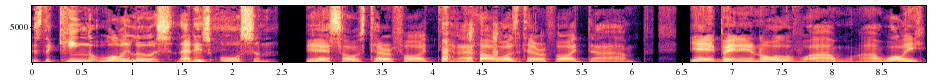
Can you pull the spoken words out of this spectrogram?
as the King Wally Lewis. That is awesome. Yes, I was terrified. You know, I was terrified. Um, yeah, being in all of um, uh, Wally,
